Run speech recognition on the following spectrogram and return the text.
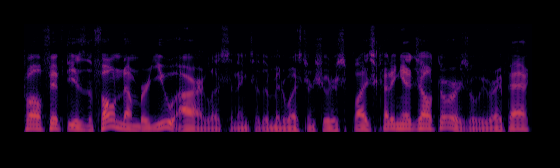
1250 is the phone number. You are listening to the Midwestern Shooter Supplies Cutting Edge Outdoors. We'll be right back.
